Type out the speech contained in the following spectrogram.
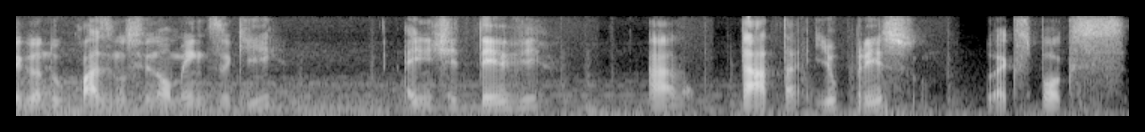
Chegando quase nos finalmente aqui. A gente teve a data e o preço do Xbox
